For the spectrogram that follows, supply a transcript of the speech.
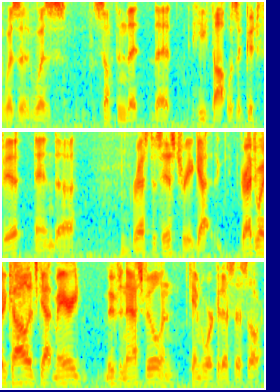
was a, was something that that he thought was a good fit, and uh, rest is history. Got graduated college, got married, moved to Nashville, and came to work at SSR.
